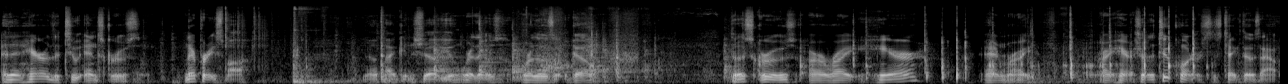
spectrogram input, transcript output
And then here are the two end screws. They're pretty small. If I can show you where those where those go. Those screws are right here and right right here. So the two corners, just take those out.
